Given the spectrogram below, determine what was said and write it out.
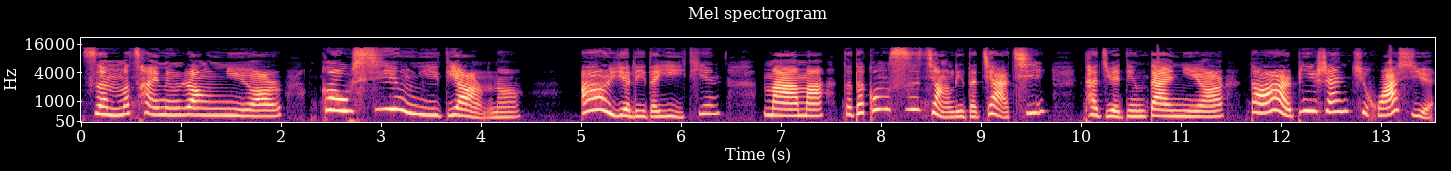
怎么才能让女儿高兴一点呢？二月里的一天，妈妈得到公司奖励的假期，她决定带女儿到阿尔滨山去滑雪。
